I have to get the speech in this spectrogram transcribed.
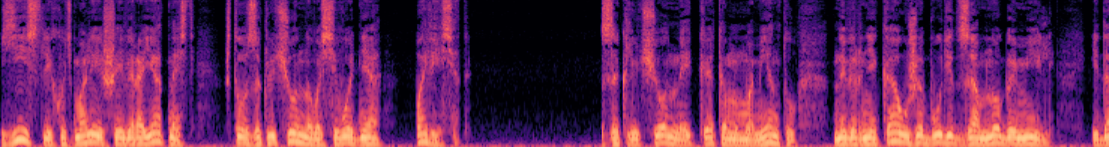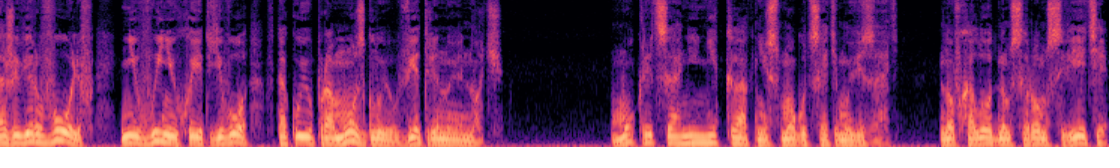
есть ли хоть малейшая вероятность, что заключенного сегодня повесят. Заключенный к этому моменту наверняка уже будет за много миль, и даже Вервольф не вынюхает его в такую промозглую ветреную ночь. Мокрицы они никак не смогут с этим увязать, но в холодном сыром свете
